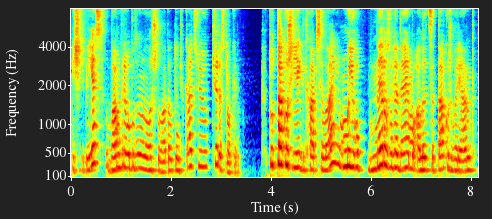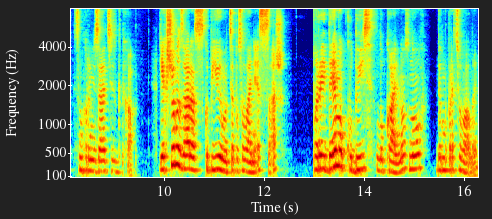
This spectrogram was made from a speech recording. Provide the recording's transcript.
HTTPS, вам треба буде налаштувати аутентифікацію через токен. Тут також є GitHub CLI, ми його не розглядаємо, але це також варіант синхронізації з GitHub. Якщо ми зараз скопіюємо це посилання SSH, перейдемо кудись локально знов, де ми працювали.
